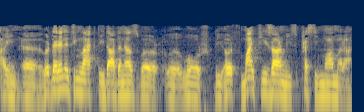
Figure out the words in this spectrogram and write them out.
I mean, uh, were there anything like the Dardanelles war, uh, war, the Earth mightiest armies pressing Marmara,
